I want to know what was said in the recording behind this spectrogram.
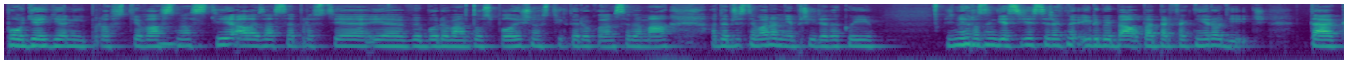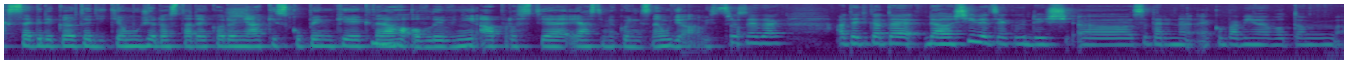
poděděný prostě vlastnosti, hmm. ale zase prostě je vybudován tou společností, kterou kolem sebe má. A to přesně ono mně přijde takový, že mě hrozně děsí, že si řeknu, i kdyby byla úplně perfektní rodič, tak se kdykoliv to dítě může dostat jako do nějaké skupinky, která hmm. ho ovlivní a prostě já s tím jako nic neudělám. Víš Přesně tak. A teďka to je další věc, jako když uh, se tady ne, jako bavíme o tom, uh,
